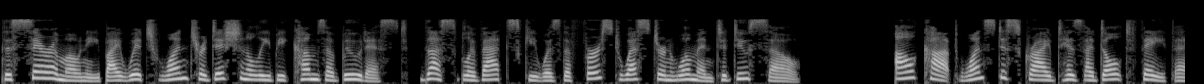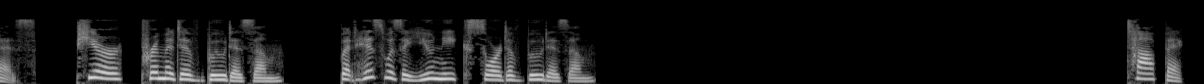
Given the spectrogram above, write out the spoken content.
the ceremony by which one traditionally becomes a Buddhist, thus Blavatsky was the first Western woman to do so. Olcott once described his adult faith as, "...pure, primitive Buddhism", but his was a unique sort of Buddhism. Topic:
